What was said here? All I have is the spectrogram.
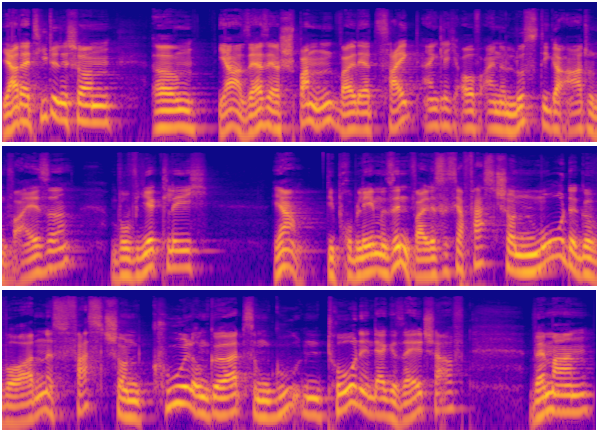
Ja, der Titel ist schon ähm, ja, sehr, sehr spannend, weil der zeigt eigentlich auf eine lustige Art und Weise, wo wirklich, ja, die Probleme sind, weil es ist ja fast schon Mode geworden, ist fast schon cool und gehört zum guten Ton in der Gesellschaft, wenn man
